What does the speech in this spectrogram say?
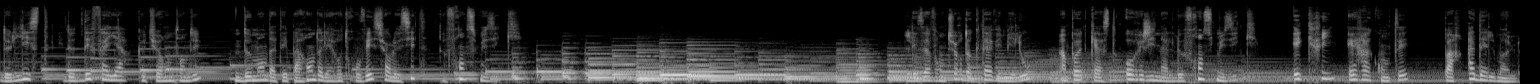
de Liszt et de Defaya que tu as entendues? Demande à tes parents de les retrouver sur le site de France Musique. Aventures d'Octave et Mélo, un podcast original de France Musique, écrit et raconté par Adèle Moll.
